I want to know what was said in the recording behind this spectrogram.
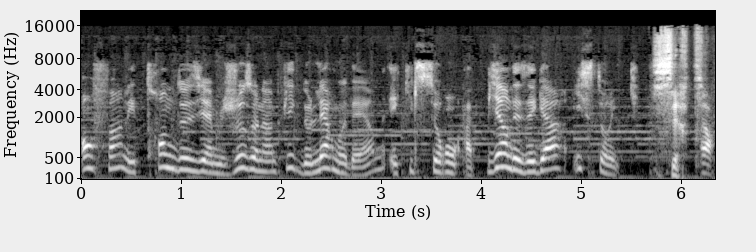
enfin les 32e Jeux Olympiques de l'ère moderne et qu'ils seront à bien des égards historiques. Certes. Alors,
